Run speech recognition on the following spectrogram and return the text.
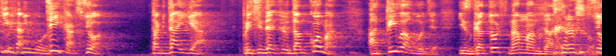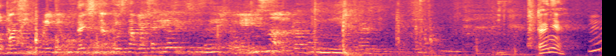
тихо, тихо, все. Тогда я председателю домкома, а ты, Володя, изготовь нам мандат. Хорошо. Все, пошли. Пойдем. Значит так, мы с тобой Я не знаю, как... Таня, М?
